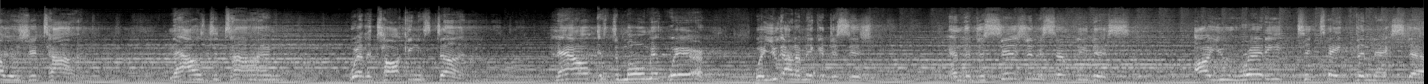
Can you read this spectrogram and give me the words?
Now is your time. Now's the time where the talking is done. Now is the moment where where you got to make a decision. And the decision is simply this. Are you ready to take the next step?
